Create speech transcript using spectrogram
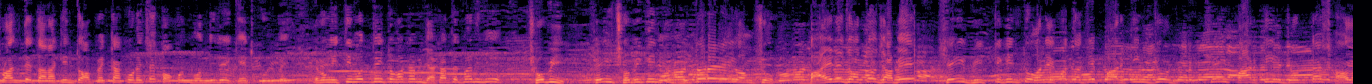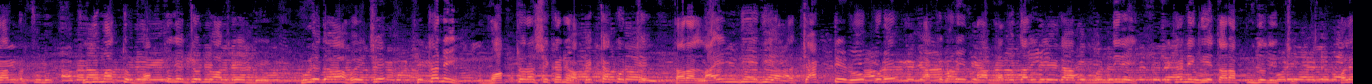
প্রান্তে তারা কিন্তু অপেক্ষা করেছে কখন মন্দিরের গেট খুলবে। এবং ইতিমধ্যেই তোমাকে আমি দেখাতে পারি যে ছবি, সেই ছবি কিন্তু ভিতরের এই অংশ। বাইরে যত যাবে, সেই ভিড়টি কিন্তু অনেক। অর্থাৎ যে পার্কিং জোন, সেই পার্কিং জোনটা সাধারণ শুধু শুধুমাত্র ভক্তদের জন্য আজকে খুলে দেওয়া হয়েছে। সেখানেই ভক্তরা সেখানে অপেক্ষা করছে, তারা লাইন দিয়ে দিয়ে অর্থাৎ চারটে রো করে একেবারে মা ভবতারিণীর মন্দিরে সেখানে গিয়ে তারা পুজো দিচ্ছে। ফলে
